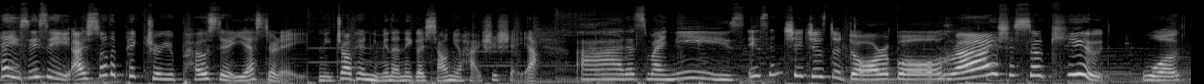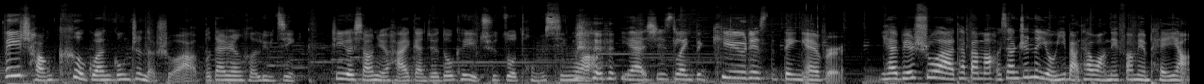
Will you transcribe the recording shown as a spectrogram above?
！Hey Cici, I saw the picture you posted yesterday. 你照片里面的那个小女孩是谁呀？啊，That's my niece. Isn't she just adorable? Right? She's so cute. 我非常客观公正的说啊，不带任何滤镜。这个小女孩感觉都可以去做童星了。yeah, she's like the cutest thing ever. 你还别说啊，她爸妈好像真的有意把她往那方面培养，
